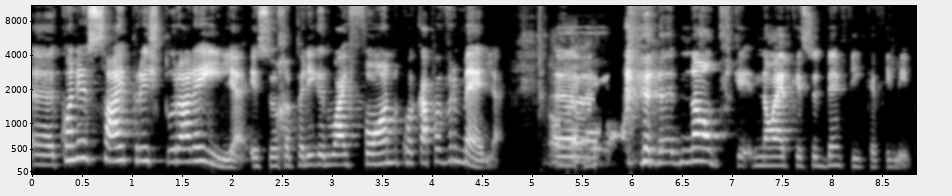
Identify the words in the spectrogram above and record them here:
Uh, quando eu saio para explorar a ilha, eu sou a rapariga do iPhone com a capa vermelha. Okay. Uh, não, porque, não é porque eu sou de Benfica, Filipe,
